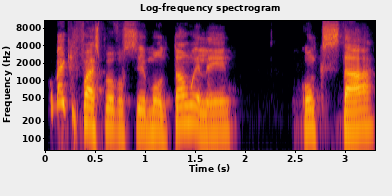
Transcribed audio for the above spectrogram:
Como é que faz para você montar um elenco, conquistar,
